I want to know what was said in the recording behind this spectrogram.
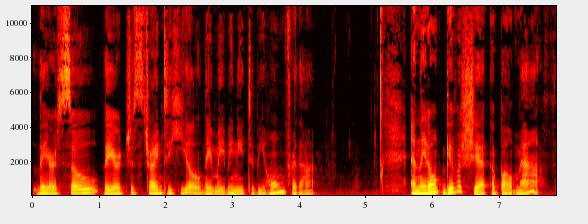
they are so they are just trying to heal. They maybe need to be home for that. And they don't give a shit about math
